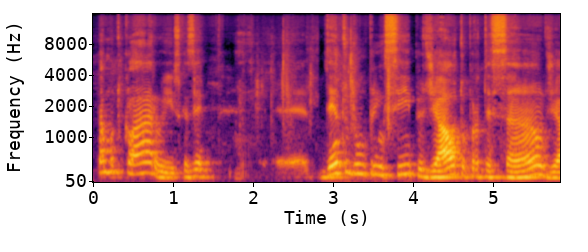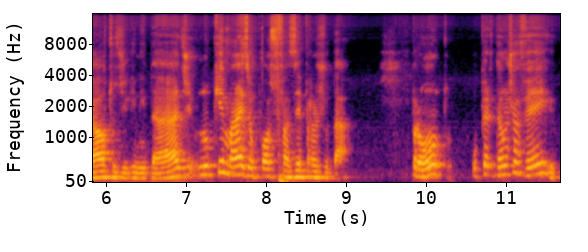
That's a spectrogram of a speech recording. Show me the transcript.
Está muito claro isso. Quer dizer, é, dentro de um princípio de autoproteção, de autodignidade, no que mais eu posso fazer para ajudar? Pronto, o perdão já veio.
